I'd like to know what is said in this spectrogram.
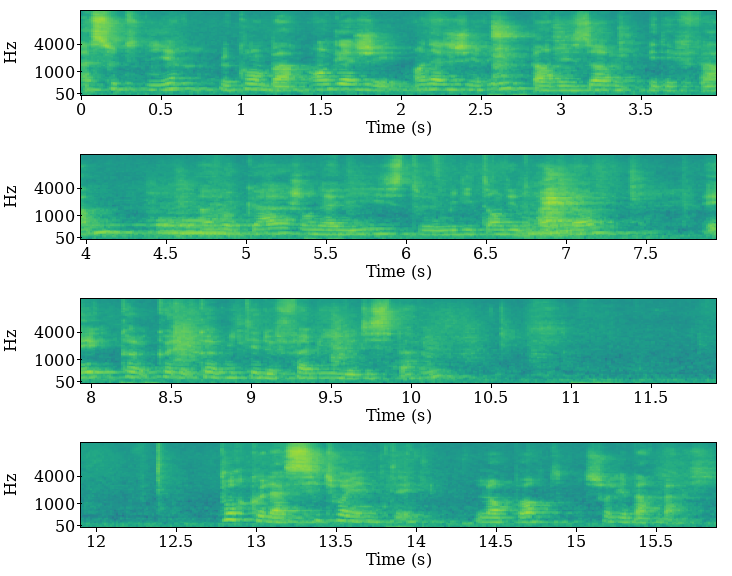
à soutenir le combat engagé en Algérie par des hommes et des femmes, avocats, journalistes, militants des droits de l'homme et comités de famille de disparus, pour que la citoyenneté l'emporte sur les barbaries.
